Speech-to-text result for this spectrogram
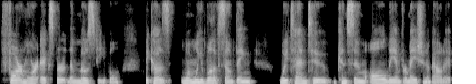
far more expert than most people because when we love something, we tend to consume all the information about it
